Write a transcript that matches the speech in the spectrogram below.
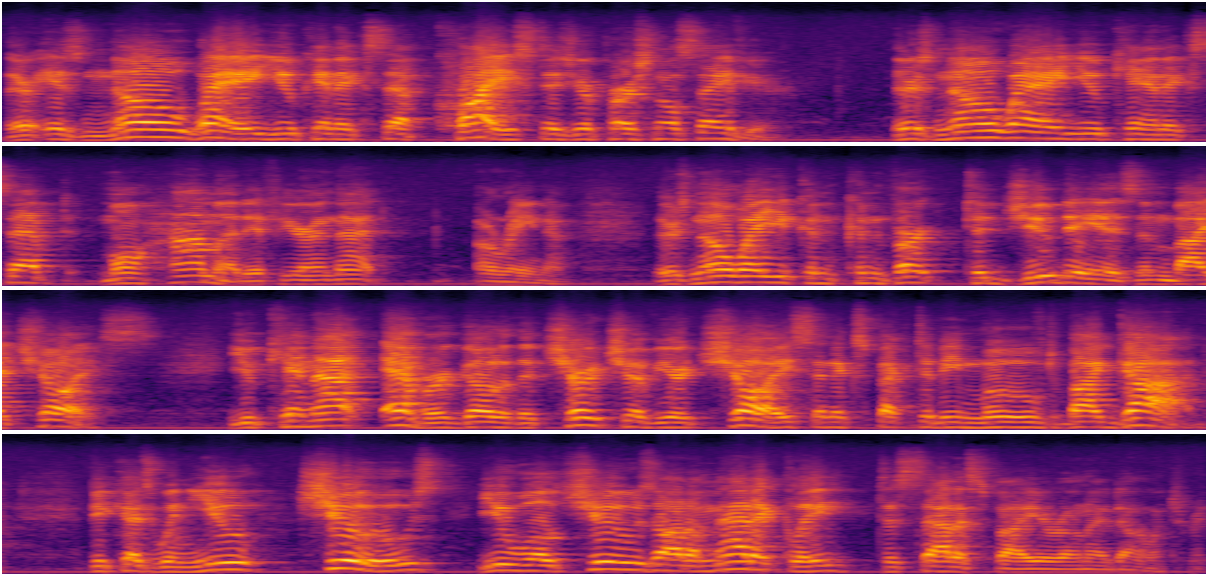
There is no way you can accept Christ as your personal Savior. There's no way you can accept Mohammed if you're in that arena. There's no way you can convert to Judaism by choice. You cannot ever go to the church of your choice and expect to be moved by God. Because when you choose, you will choose automatically to satisfy your own idolatry.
